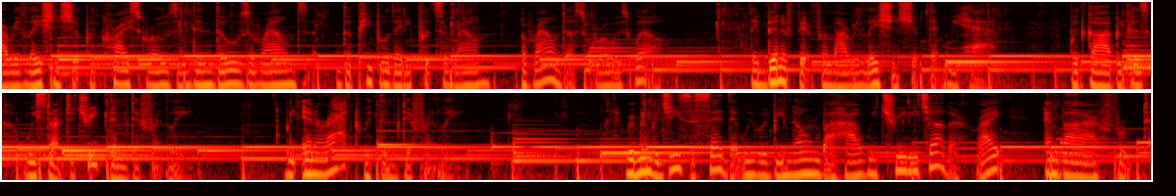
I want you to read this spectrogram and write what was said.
our relationship with Christ grows, and then those around the people that He puts around around us grow as well. They benefit from our relationship that we have with God because we start to treat them differently. We interact with them differently. Remember, Jesus said that we would be known by how we treat each other, right? And by our fruit.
